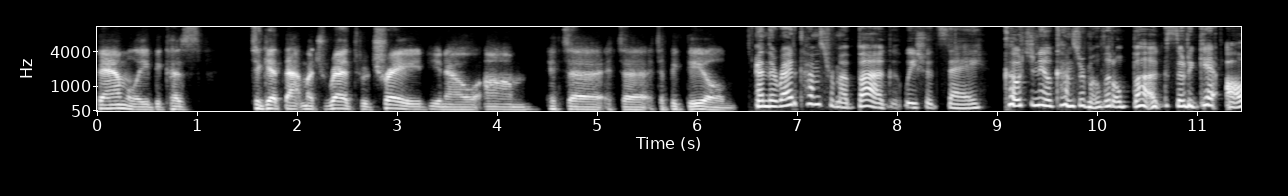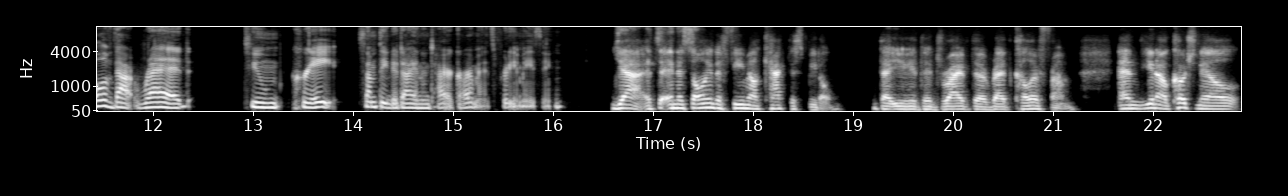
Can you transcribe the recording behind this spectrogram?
family because to get that much red through trade, you know, um, it's a it's a it's a big deal. And the red comes from a bug, we should say. Cochineal comes from a little bug. So to get all of that red to create something to dye an entire garment, it's pretty amazing. Yeah, it's and it's only the female cactus beetle that you to derive the red color from. And you know, cochineal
